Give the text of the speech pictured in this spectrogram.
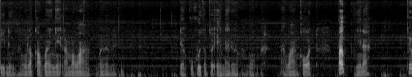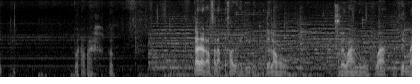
ดีหนึ่งสมมติเราก๊อปไว้อย่างนี้ เรามาวางไว้แบบนี้ เดี๋ยวกูคุยกับตัวเองได้ด้วยหรองงอะวางโค้ดปุ๊บอย่างนี้นะจึ๊บกดออกมาปุ๊บ แล้วเดี๋ยวเราสลับไปเข้าอีกไอดีหนึ่งเดี๋ยวเราเอาไปวางดูว่ามันขึ้นไหม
